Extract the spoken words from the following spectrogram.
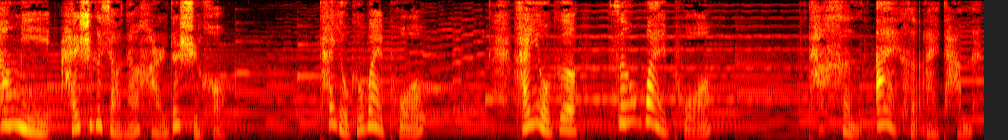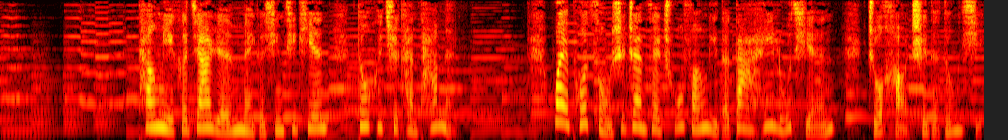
汤米还是个小男孩的时候，他有个外婆，还有个曾外婆，他很爱很爱他们。汤米和家人每个星期天都会去看他们。外婆总是站在厨房里的大黑炉前煮好吃的东西。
